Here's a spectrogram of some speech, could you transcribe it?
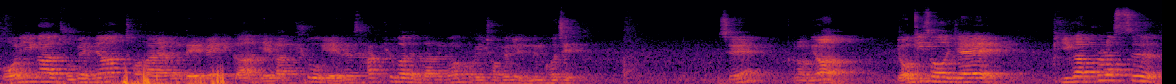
거리가 두 배면 전화량은 네 배니까 얘가 Q, 얘는 4Q가 된다는 건 거의 정해져 있는 거지. 그치? 그러면 여기서 이제 B가 플러스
